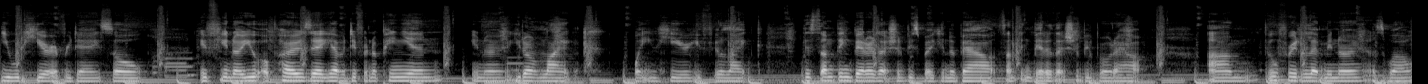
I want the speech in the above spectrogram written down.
you would hear every day. So if you know you oppose it, you have a different opinion, you know, you don't like what you hear, you feel like there's something better that should be spoken about, something better that should be brought out. Um, feel free to let me know as well.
